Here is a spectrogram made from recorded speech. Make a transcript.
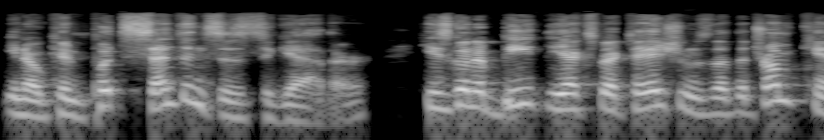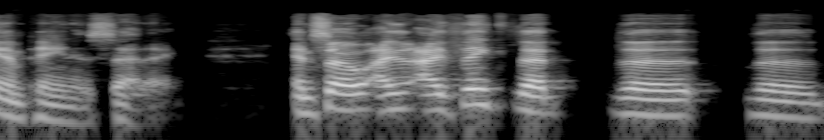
you know, can put sentences together, he's going to beat the expectations that the Trump campaign is setting and so I, I think that the the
